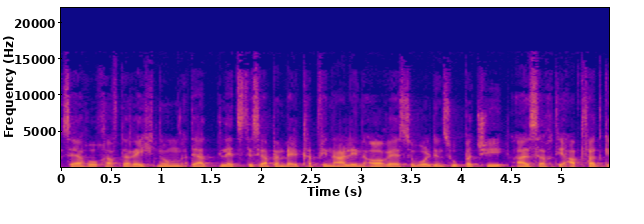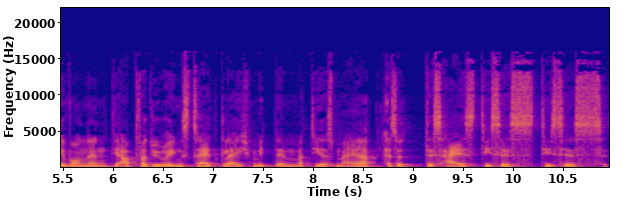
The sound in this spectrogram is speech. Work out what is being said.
sehr hoch auf der Rechnung. Der hat letztes Jahr beim Weltcup-Finale in Aure sowohl den Super-G als auch die Abfahrt gewonnen. Die Abfahrt übrigens zeitgleich mit dem Matthias Meyer. Also das heißt, dieses, dieses,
